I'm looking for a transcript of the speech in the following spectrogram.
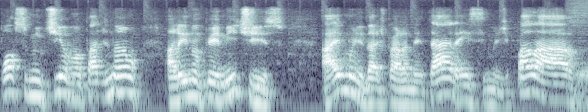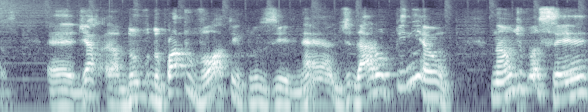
posso mentir à vontade. Não, a lei não permite isso. A imunidade parlamentar é em cima de palavras, é, de, do, do, próprio voto, inclusive, né, de dar opinião, não de você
